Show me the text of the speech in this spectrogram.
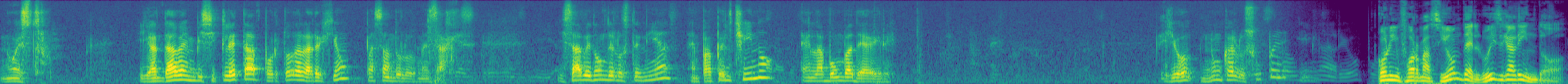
nuestro. Y andaba en bicicleta por toda la región pasando los mensajes. ¿Y sabe dónde los tenía? En papel chino, en la bomba de aire. Yo nunca lo supe. Con información de Luis Galindo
